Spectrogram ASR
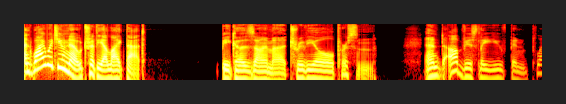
And why would you know trivia like that? Because I'm a trivial person. And obviously you've been planning.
